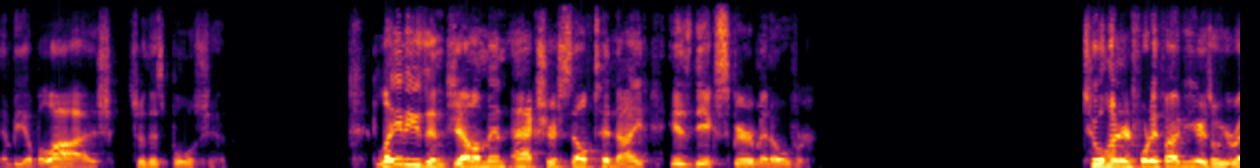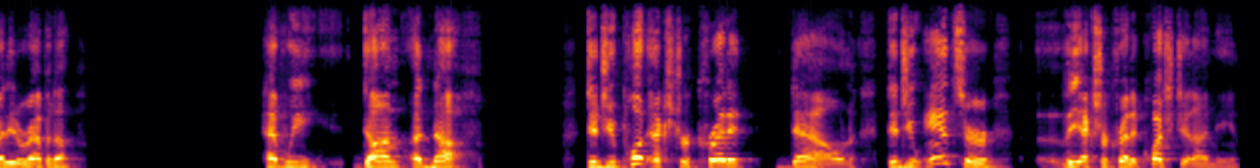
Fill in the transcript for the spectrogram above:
and be obliged to this bullshit. Ladies and gentlemen, ask yourself tonight is the experiment over? 245 years, are we ready to wrap it up? Have we done enough? Did you put extra credit down? Did you answer uh, the extra credit question? I mean,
